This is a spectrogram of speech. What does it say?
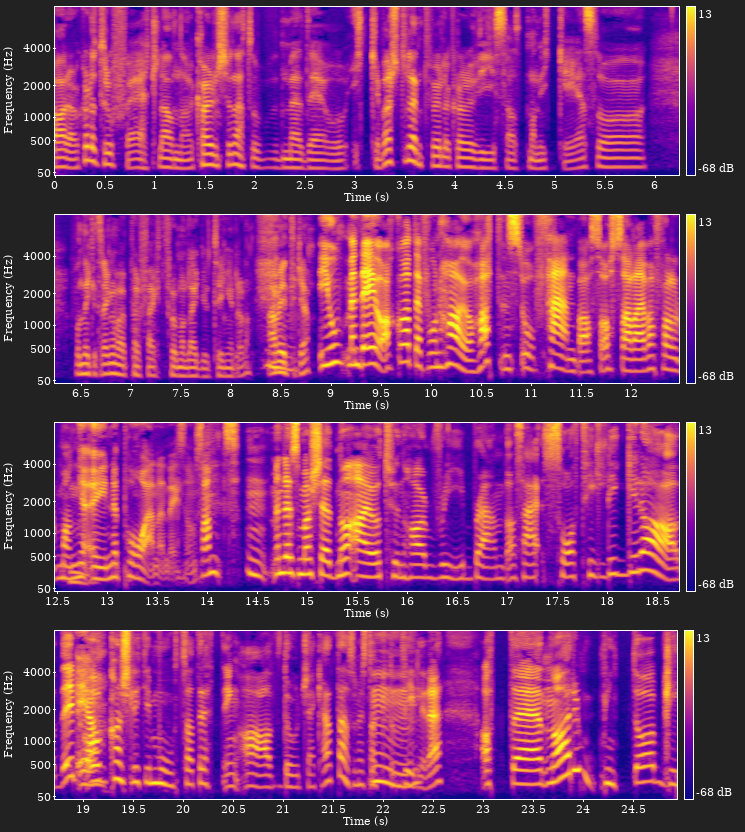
har hun klart å truffe et eller annet. Kanskje nettopp med det å ikke være talentfull, og klare å vise at man ikke er så Man ikke trenger å være perfekt før man legger ut ting, eller da. Jeg vet ikke. Jo, men det er jo akkurat det, for hun har jo hatt en stor fanbase også, eller i hvert fall mange øyne på henne, liksom. Sant? Mm, men det som har skjedd nå, er jo at hun har rebranda seg så til de grader. Ja. Og kanskje litt i motsatt retning av Doja Cat, da, som vi snakket om Mm. tidligere. At uh, nå har hun begynt å bli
